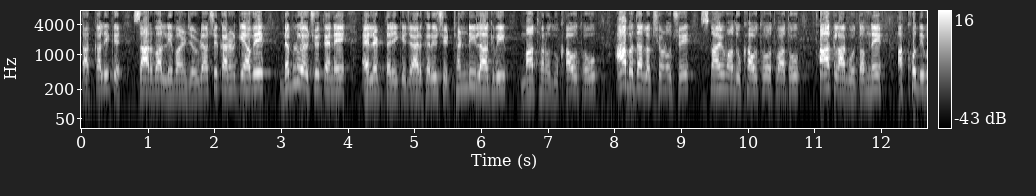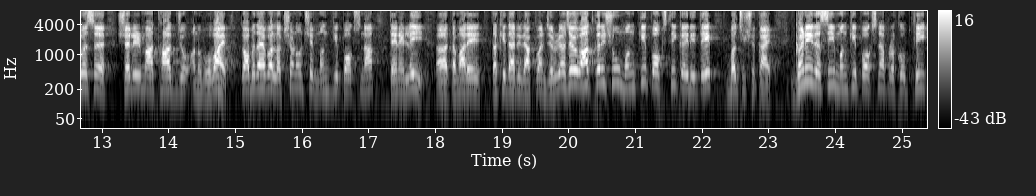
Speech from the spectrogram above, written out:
તાત્કાલિક સારવાર લેવાની જરૂરિયાત છે. કારણ કે હવે ડબ્લ્યુએચઓ તેને એલર્ટ તરીકે જાહેર કર્યું છે. ઠંડી લાગવી, માથાનો દુખાવો થવો, આ બધા લક્ષણો છે. સ્નાયુમાં દુખાવો થવો અથવા તો થાક લાગવો. તમને આખો દિવસ શરીરમાં થાક જો અનુભવાય તો આ બધા એવા લક્ષણો છે મંકી પોક્સના તેને લઈ તમારે તકેદારી રાખવાની જરૂરિયાત છે. હવે વાત કરીશું મંકી પોક્સથી કઈ રીતે બચી શકાય. ઘણી રસી મંકી પોક્સના પ્રકોપથી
